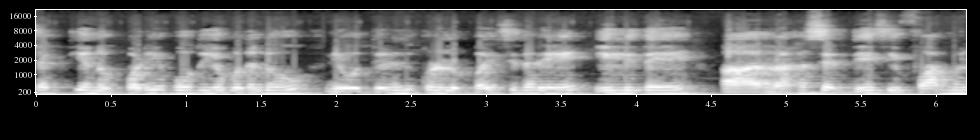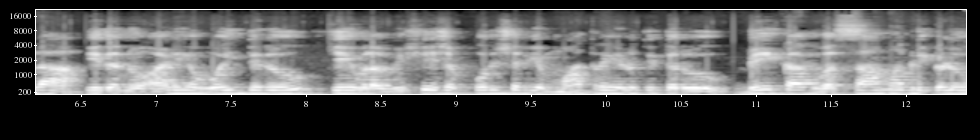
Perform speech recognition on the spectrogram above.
ಶಕ್ತಿಯನ್ನು ಪಡೆಯಬಹುದು ಎಂಬುದನ್ನು ನೀವು ತಿಳಿದುಕೊಳ್ಳಲು ಬಯಸಿದರೆ ಇಲ್ಲಿದೆ ಆ ರಹಸ್ಯ ದೇಸಿ ಫಾರ್ಮುಲಾ. ಇದನ್ನು ಹಳೆಯ ವೈದ್ಯರು ಕೇವಲ ವಿಶೇಷ ಪುರುಷರಿಗೆ ಮಾತ್ರ ಹೇಳುತ್ತಿದ್ದರು. ಬೇಕಾಗುವ ಸಾಮಗ್ರಿಗಳು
